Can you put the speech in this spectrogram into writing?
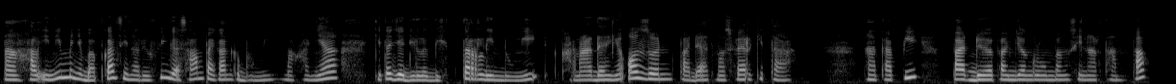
Nah, hal ini menyebabkan sinar UV nggak sampai kan ke bumi. Makanya kita jadi lebih terlindungi karena adanya ozon pada atmosfer kita. Nah, tapi pada panjang gelombang sinar tampak,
